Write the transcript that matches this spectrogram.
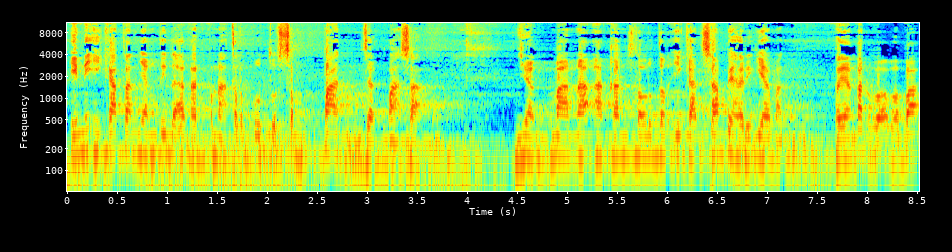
Ini ikatan yang tidak akan pernah terputus sepanjang masa yang mana akan selalu terikat sampai hari kiamat. Bayangkan Bapak-bapak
